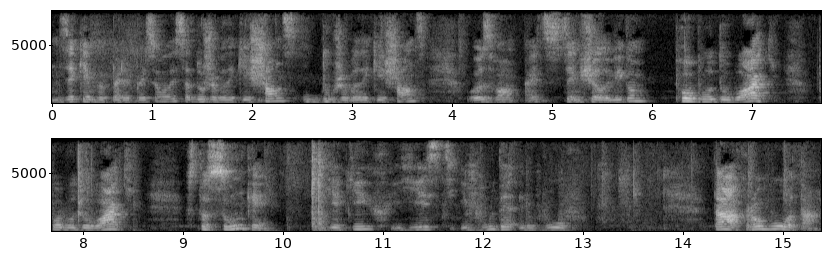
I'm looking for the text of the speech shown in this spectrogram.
з яким ви переписувалися, дуже великий шанс, дуже великий шанс з вам з цим чоловіком побудувати, побудувати стосунки, в яких є і буде любов. Так, робота,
